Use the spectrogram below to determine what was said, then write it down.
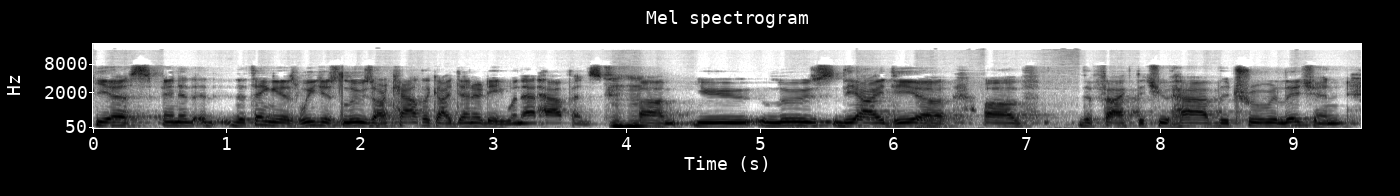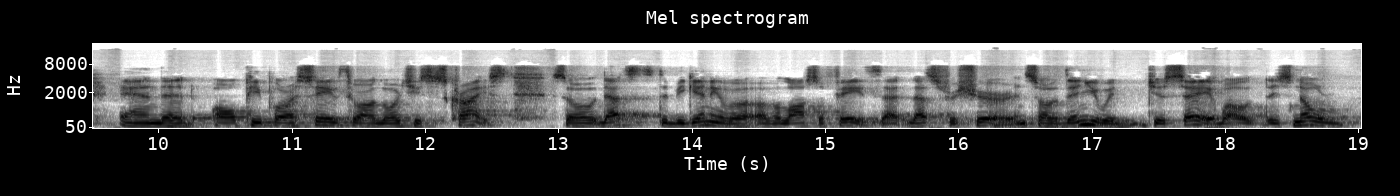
Yes, and the thing is, we just lose our Catholic identity when that happens. Mm-hmm. Um, you lose the idea of the fact that you have the true religion and that all people are saved through our Lord Jesus Christ. So that's the beginning of a, of a loss of faith. That, that's for sure. And so then you would just say, well, there's no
